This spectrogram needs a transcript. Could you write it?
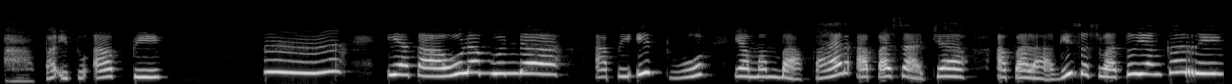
apa itu api. Hmm, ya tahulah bunda. Api itu yang membakar apa saja, apalagi sesuatu yang kering.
